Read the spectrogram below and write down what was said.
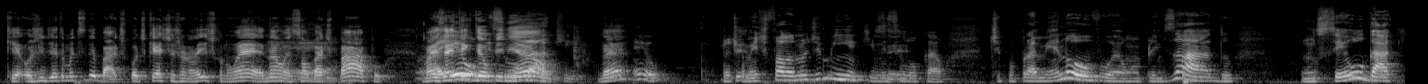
Que é- hoje em dia tem muito esse debate. Podcast é jornalístico? Não é? Não, é só um bate-papo. Mas Aí aí, tem que ter opinião. Né? Eu, praticamente falando de mim aqui nesse Sim. local. Tipo, pra mim é novo, é um aprendizado. Não sei o lugar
